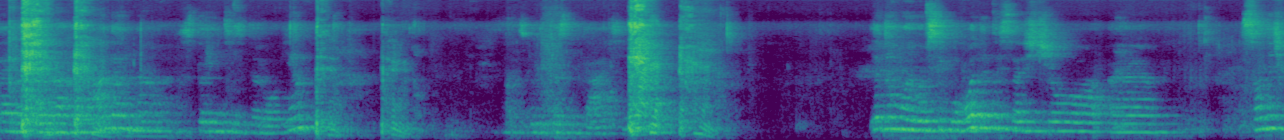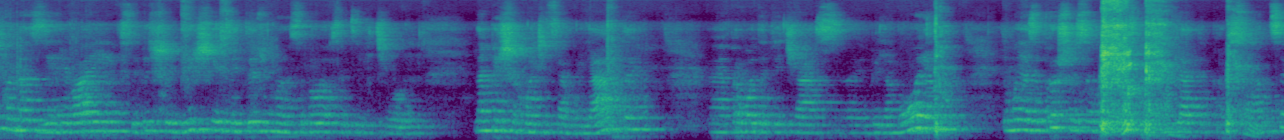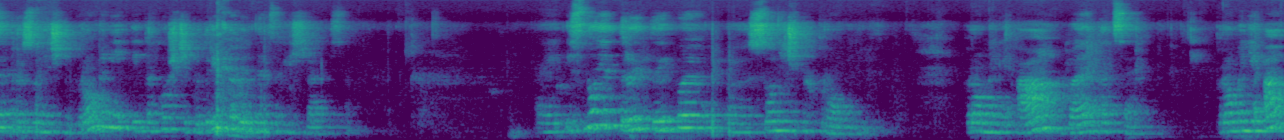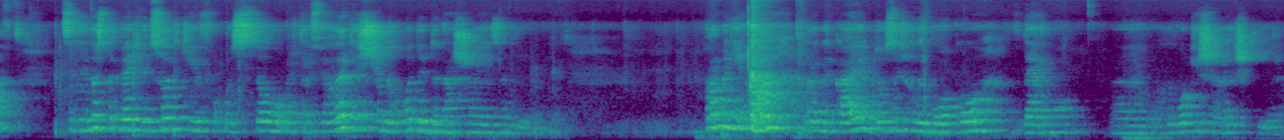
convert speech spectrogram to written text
Вітаю громада на сторінці здоров'я. Зараз буде презентація. Я думаю, ви всі погодитеся, що е, сонечко нас зігріває все більше і більше, і цей тиждень ми особливо все це відчули. Нам більше хочеться гуляти, е, проводити час е, біля моря. Тому я запрошую сьогодні розмовляти про сонце, про сонячні промені і також чи потрібно від них захищатися. Е, Існує три типи е, сонячних променів: промені А, Б та С. Промені А це 95% ось цього ультрафіолету, що доходить до нашої землі. Промені А проникають досить глибоко в дерму, е, глибокі шари шкіри.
